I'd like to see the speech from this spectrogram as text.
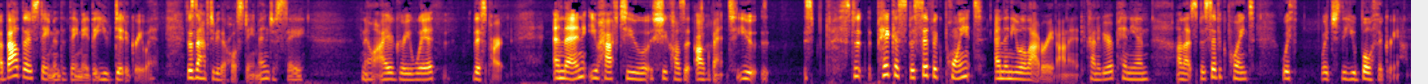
about their statement that they made that you did agree with. It doesn't have to be their whole statement. Just say, You know, I agree with this part. And then you have to, she calls it augment. You sp- pick a specific point and then you elaborate on it, kind of your opinion on that specific point with which the, you both agree on.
